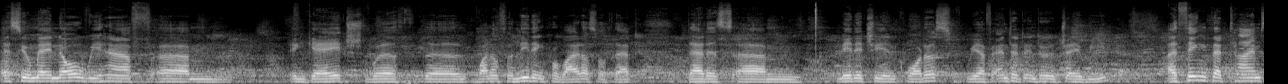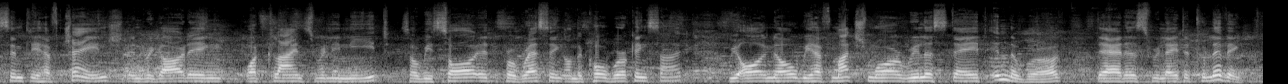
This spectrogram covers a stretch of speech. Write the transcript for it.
As you may know, we have um, engaged with the, one of the leading providers of that, that is um, Medici and Quarters. We have entered into a JV. I think that times simply have changed in regarding what clients really need. So we saw it progressing on the co-working side. We all know we have much more real estate in the world that is related to living.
